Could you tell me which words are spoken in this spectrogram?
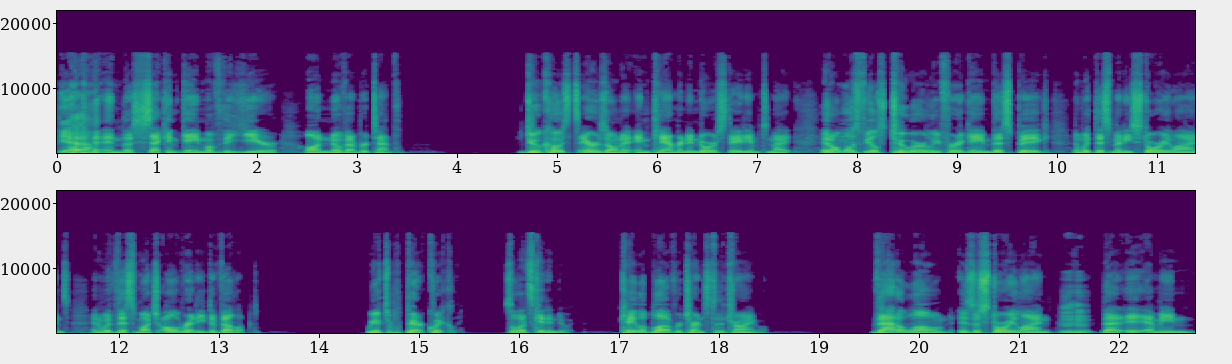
Yeah. in the second game of the year on November 10th. Duke hosts Arizona in Cameron Indoor Stadium tonight. It almost feels too early for a game this big and with this many storylines and with this much already developed. We have to prepare quickly. So let's get into it. Caleb Love returns to the triangle. That alone is a storyline Mm-hmm. that I mean,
